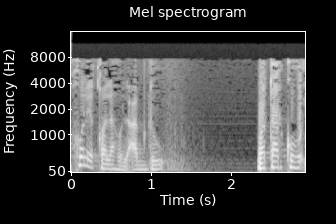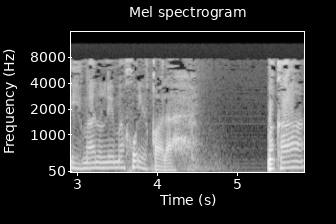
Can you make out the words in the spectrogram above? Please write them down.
خلق له العبد وتركه إهمان لما خلق له maka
